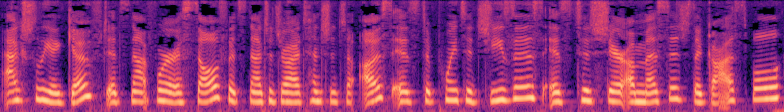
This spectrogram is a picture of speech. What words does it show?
actually a gift. It's not for ourselves. It's not to draw attention to us. It's to point to Jesus. It's to share a message, the gospel.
